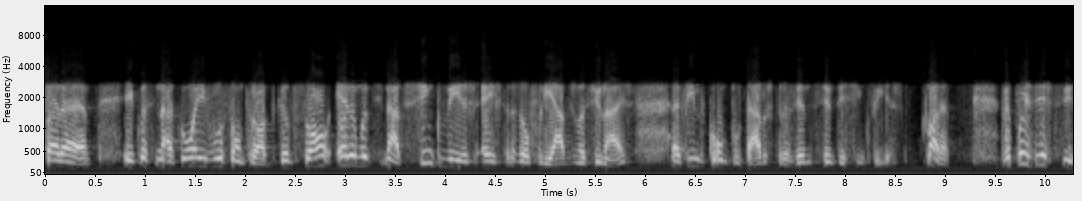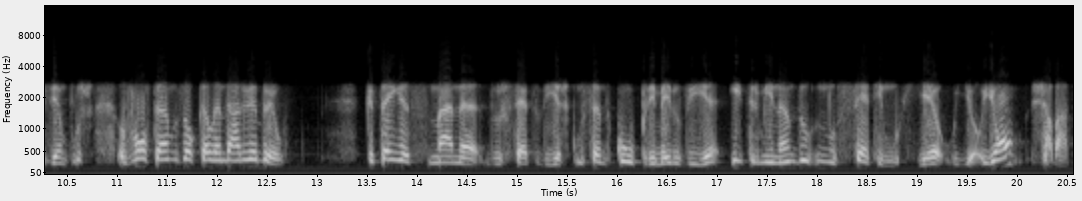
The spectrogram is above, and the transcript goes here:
para equacionar com a evolução trópica do Sol, eram adicionados cinco dias extras ou feriados nacionais, a fim de completar os 365 dias. Ora, depois destes exemplos, voltamos ao calendário hebreu que tem a semana dos sete dias, começando com o primeiro dia e terminando no sétimo, que é o Yom Shabbat,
